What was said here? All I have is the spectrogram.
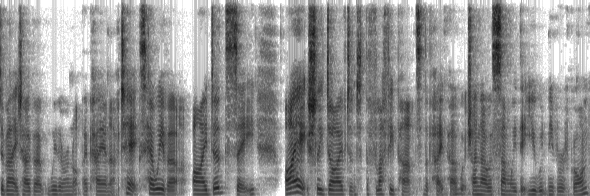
debate over whether or not they pay enough tax. However, I did see, I actually dived into the fluffy parts of the paper, which I know is somewhere that you would never have gone.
